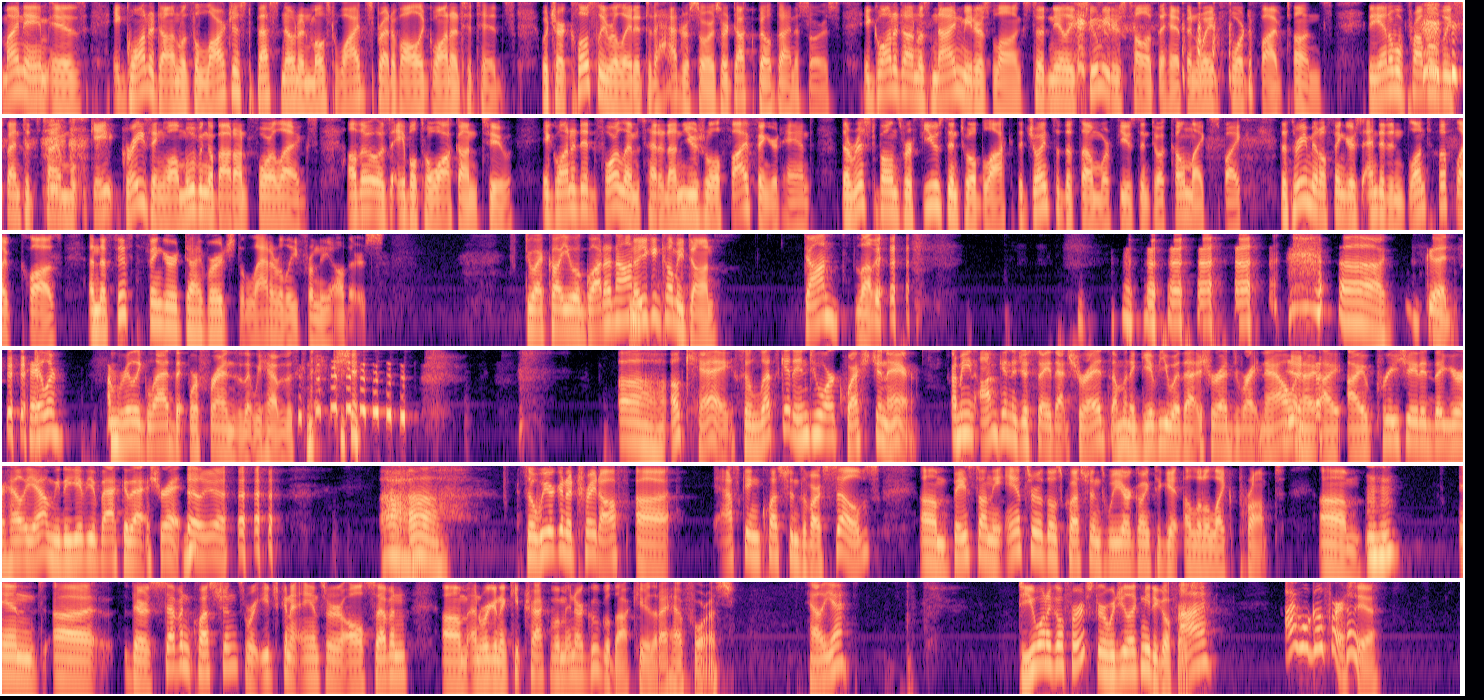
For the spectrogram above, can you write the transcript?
My name is Iguanodon was the largest, best known, and most widespread of all iguanodontids, which are closely related to the hadrosaurs or duck-billed dinosaurs. Iguanodon was nine meters long, stood nearly two meters tall at the hip, and weighed four to five tons. The animal probably spent its time ga- grazing while moving about on four legs, although it was able to walk on two. Iguanodid forelimbs had an unusual five-fingered hand. The wrist bones were fused into a block. The joints of the thumb were fused into a cone-like spike. The three middle fingers ended in blunt hoof-like claws, and the fifth finger diverged laterally from the others. Do I call you a Guadadon? No, you can call me Don. Don? Love it. uh, good. Taylor, I'm really glad that we're friends and that we have this connection. uh, okay, so let's get into our questionnaire. I mean, I'm going to just say that shreds. I'm going to give you a that shreds right now. And I, I, I appreciated that you're hell yeah. I'm to give you back of that shred. Hell yeah. Ah. Uh, So we are going to trade off uh, asking questions of ourselves. Um, based on the answer of those questions, we are going to get a little like prompt. Um, hmm and uh, there's seven questions. We're each going to answer all seven, um, and we're going to keep track of them in our Google Doc here that I have for us. Hell yeah. Do you want to go first, or would you like me to go first? I, I will go first. Hell yeah.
